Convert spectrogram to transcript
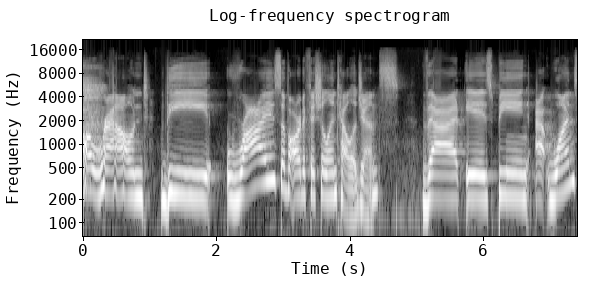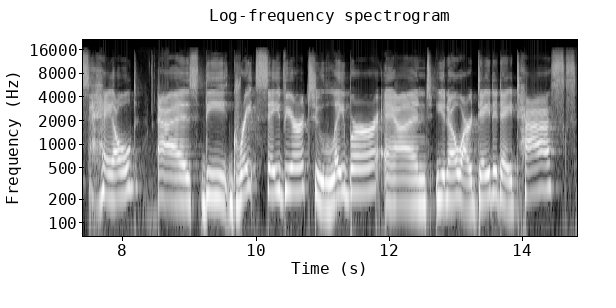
around the rise of artificial intelligence that is being at once hailed as the great savior to labor and, you know, our day to day tasks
